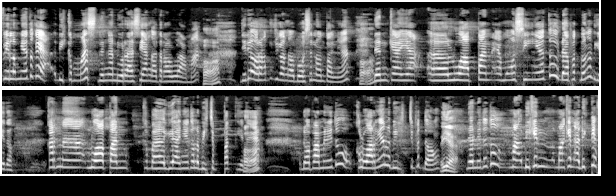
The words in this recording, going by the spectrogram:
filmnya tuh kayak dikemas dengan durasi yang gak terlalu lama. Heeh. Jadi orang tuh juga nggak bosen nontonnya Ha-ha. dan kayak eh, luapan emosinya tuh dapat banget gitu. Karena luapan kebahagiaannya itu lebih cepat gitu ya. Dopamin itu keluarnya lebih cepet dong. Iya. Dan itu tuh ma- bikin makin adiktif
